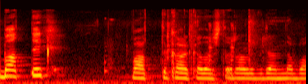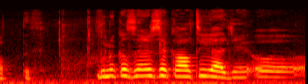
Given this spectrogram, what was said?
Battık. Battık arkadaşlar harbiden de battık. Bunu kazanırsak 6 gelecek. Oo.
